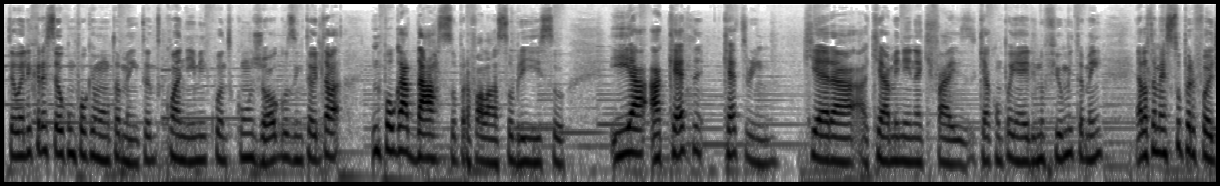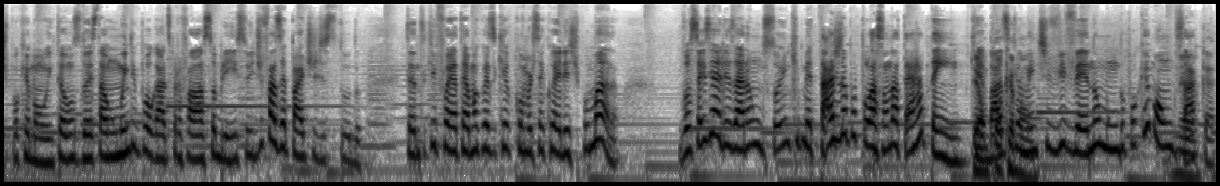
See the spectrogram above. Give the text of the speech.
Então ele cresceu com Pokémon também, tanto com anime quanto com jogos. Então ele tava empolgadaço pra falar sobre isso. E a, a Cath- Catherine, que era que é a menina que faz, que acompanha ele no filme também, ela também é super fã de Pokémon. Então os dois estavam muito empolgados pra falar sobre isso e de fazer parte disso tudo. Tanto que foi até uma coisa que eu conversei com eles, tipo, mano, vocês realizaram um sonho que metade da população da Terra tem, que Tem é um Pokémon. basicamente viver no mundo Pokémon, É. saca?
